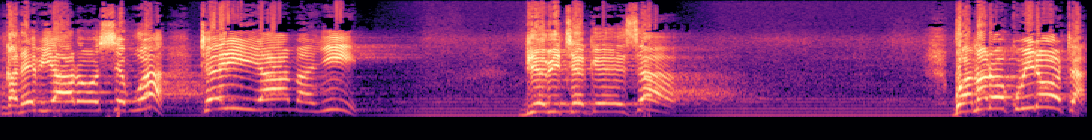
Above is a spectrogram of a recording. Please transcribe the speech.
nga nebyaloosebwa teriyo amanyi byebitegeeza. Bwamala okubiroota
